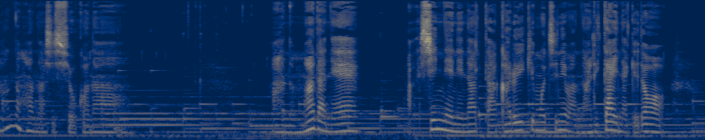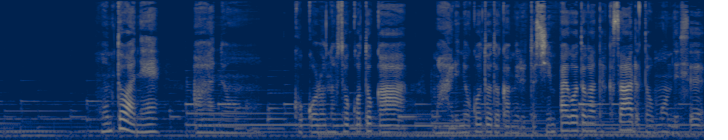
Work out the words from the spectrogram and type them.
何の話しようかな。あのまだね新年になって明るい気持ちにはなりたいんだけど本当はねあの心の底とか周りのこととか見ると心配事がたくさんあると思うんです。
